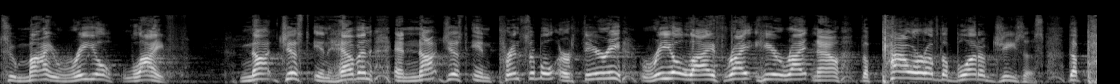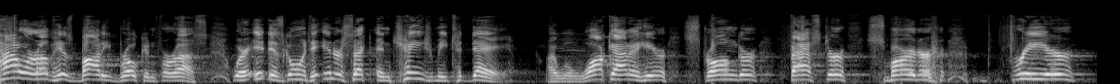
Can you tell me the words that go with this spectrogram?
to my real life not just in heaven and not just in principle or theory, real life right here, right now, the power of the blood of Jesus, the power of his body broken for us, where it is going to intersect and change me today. I will walk out of here stronger, faster, smarter, freer.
